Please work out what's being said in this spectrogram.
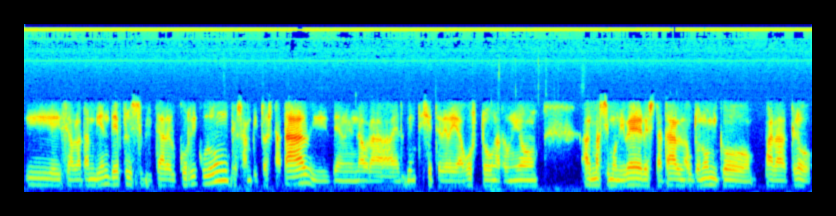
y, se habla también de flexibilizar el currículum, que es ámbito estatal, y tienen ahora el 27 de agosto una reunión al máximo nivel estatal, autonómico, para, creo,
